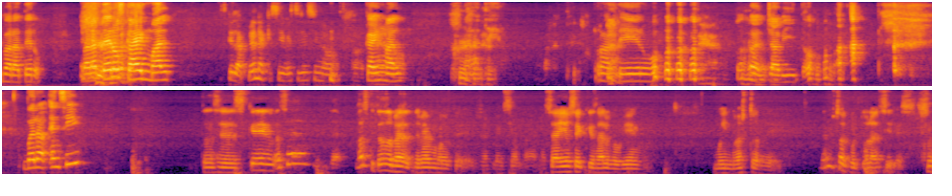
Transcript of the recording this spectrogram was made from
Baratero. Barateros caen mal. es que la plena que sí, ves, yo sí no. Caen mal. Ratero. Ratero. El chavito. Bueno, en sí, Entonces, que, o sea, más que todo de- debemos de reflexionar. O sea, yo sé que es algo bien, muy nuestro de, de nuestra cultura, así es.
